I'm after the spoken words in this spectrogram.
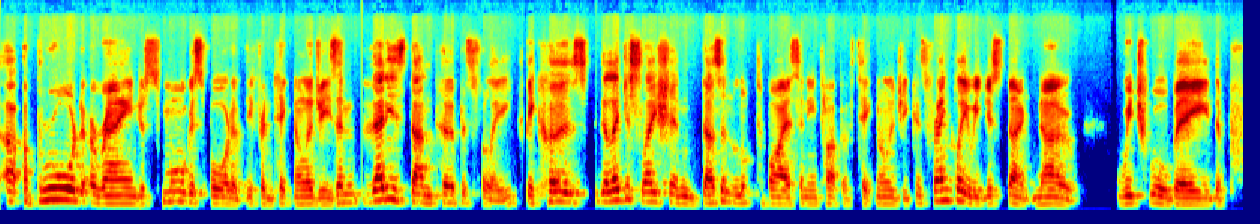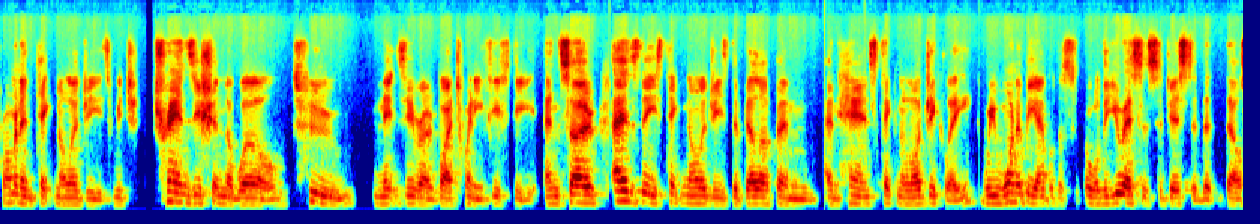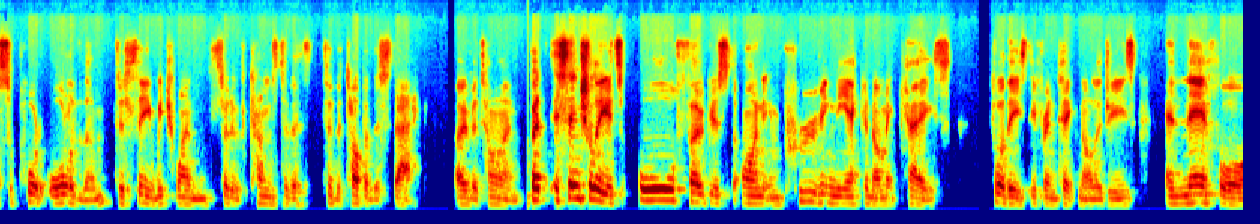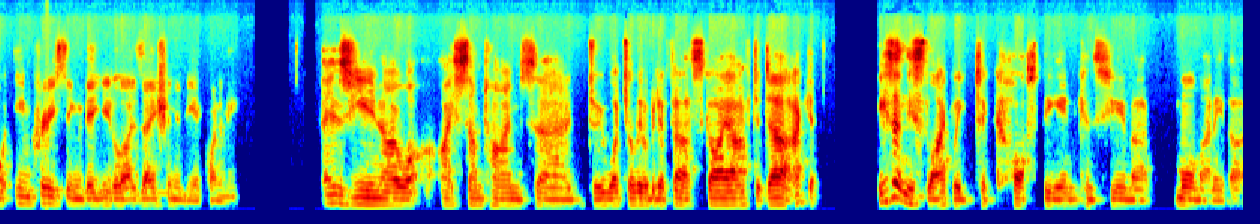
a, broad range, a smorgasbord of different technologies. And that is done purposefully because the legislation doesn't look to bias any type of technology because, frankly, we just don't know which will be the prominent technologies which transition the world to net zero by 2050. And so, as these technologies develop and enhance technologically, we want to be able to, or the US has suggested that they'll support all of them to see which one sort of comes to the to the top of the stack over time. But essentially, it's all focused on improving the economic case for these different technologies and therefore increasing their utilization in the economy. As you know, I sometimes uh, do watch a little bit of uh, Sky After Dark. Isn't this likely to cost the end consumer more money, though?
